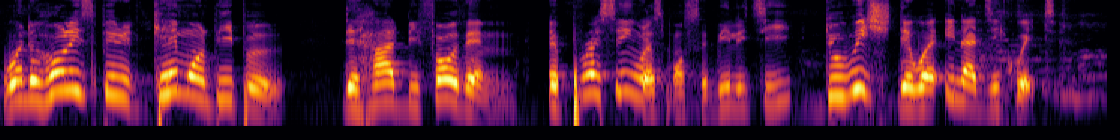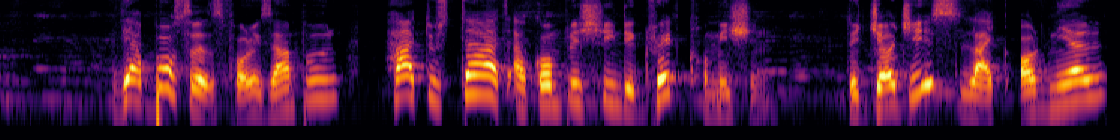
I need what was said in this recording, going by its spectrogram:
when the Holy Spirit came on people, they had before them a pressing responsibility to which they were inadequate. The apostles, for example, had to start accomplishing the Great Commission. The judges, like Othniel,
